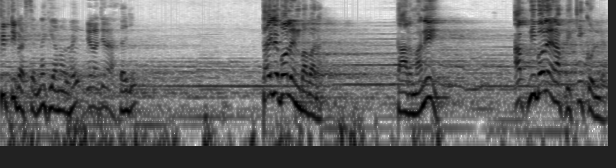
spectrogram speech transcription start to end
ফিফটি পার্সেন্ট নাকি আমার ভাই? জেনা জেনা। তাইলে? তাইলে বলেন বাবারা তার মানে আপনি বলেন আপনি কি করলেন?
